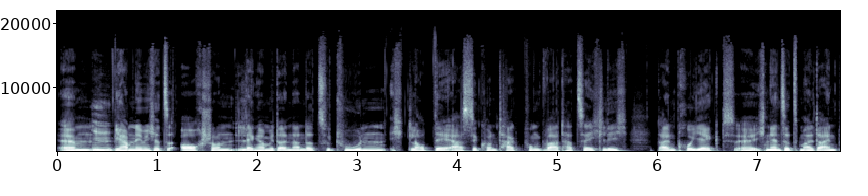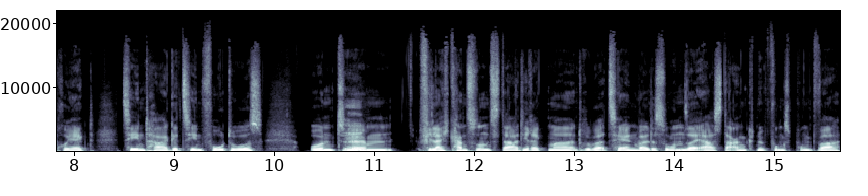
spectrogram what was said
Ähm, mhm. Wir haben nämlich jetzt auch schon länger miteinander zu tun. Ich glaube, der erste Kontaktpunkt war tatsächlich dein Projekt, äh, ich nenne es jetzt mal dein Projekt, zehn Tage, zehn Fotos. Und mhm. ähm, vielleicht kannst du uns da direkt mal drüber erzählen, weil das so unser erster Anknüpfungspunkt war.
